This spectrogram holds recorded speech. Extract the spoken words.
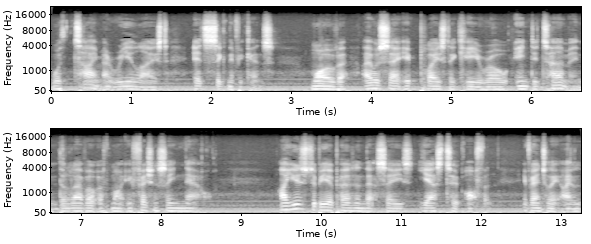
with time I realized its significance. Moreover, I would say it plays the key role in determining the level of my efficiency now. I used to be a person that says yes too often. Eventually, I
